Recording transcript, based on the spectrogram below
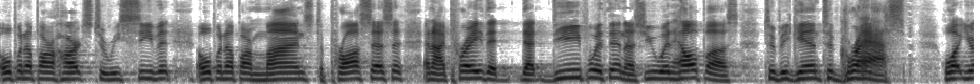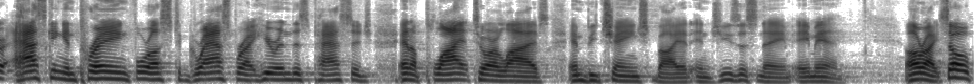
Open up our hearts to receive it, open up our minds to process it. And I pray that, that deep within us, you would help us to begin to grasp what you're asking and praying for us to grasp right here in this passage and apply it to our lives and be changed by it. In Jesus' name, amen. All right, so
